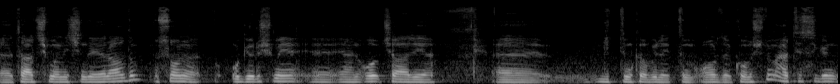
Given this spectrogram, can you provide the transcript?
e, tartışmanın içinde yer aldım. Sonra o görüşmeye e, yani o çağrıya e, gittim kabul ettim orada konuştum. Ertesi gün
